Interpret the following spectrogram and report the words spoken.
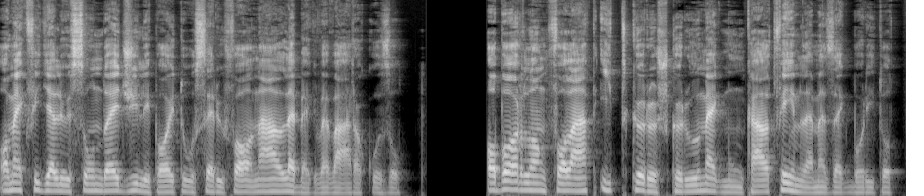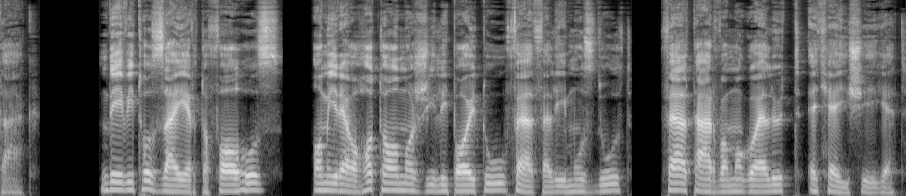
A megfigyelő szonda egy zsilipajtószerű falnál lebegve várakozott. A barlang falát itt körös körül megmunkált fémlemezek borították. David hozzáért a falhoz, amire a hatalmas zsilipajtó felfelé mozdult, feltárva maga előtt egy helyiséget.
